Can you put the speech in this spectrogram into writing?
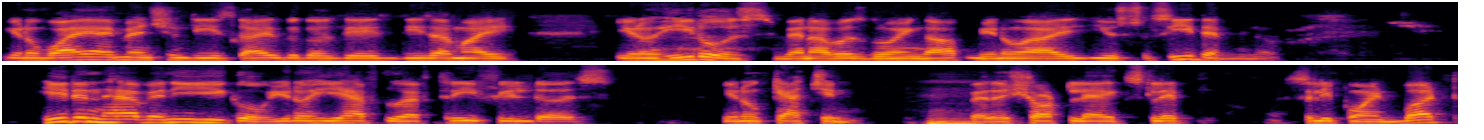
You know why I mention these guys because they these are my you know heroes when I was growing up. You know I used to see them. You know he didn't have any ego. You know he have to have three fielders. You know catching mm. whether short leg, slip, silly point. But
